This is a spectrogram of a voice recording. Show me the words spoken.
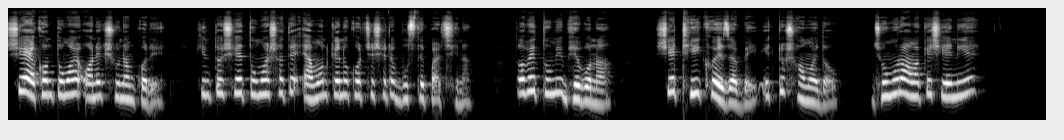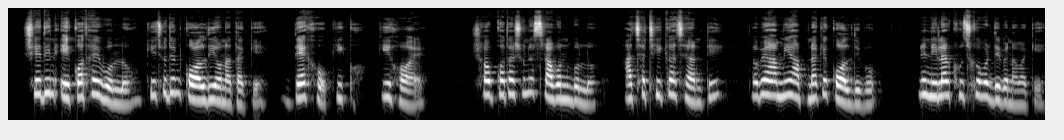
সে এখন তোমার অনেক সুনাম করে। কিন্তু সে তোমার সাথে এমন কেন করছে সেটা বুঝতে পারছি না। তবে তুমি ভেবো না, সে ঠিক হয়ে যাবে, একটু সময় দাও। ঝুমুরও আমাকে সে নিয়ে সেদিন এ কথাই বলল, কিছুদিন কল দিও না তাকে। দেখো কি ক- কি হয়। সব কথা শুনে শ্রাবণ বলল আচ্ছা ঠিক আছে আন্টি, তবে আমি আপনাকে কল দিব। আপনি নীলার খোঁজখবর দিবেন আমাকে।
